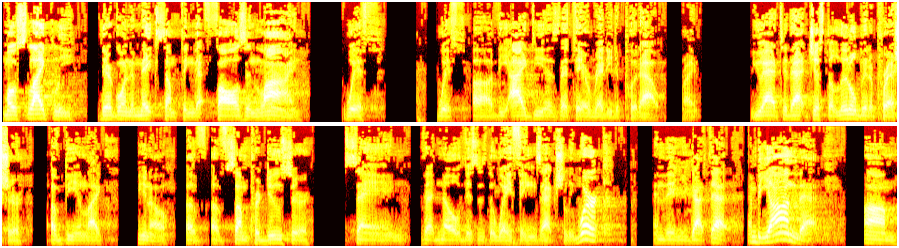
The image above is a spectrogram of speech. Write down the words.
most likely they're going to make something that falls in line with with uh, the ideas that they're ready to put out. Right? You add to that just a little bit of pressure of being like, you know, of of some producer saying that no, this is the way things actually work, and then you got that. And beyond that, um,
